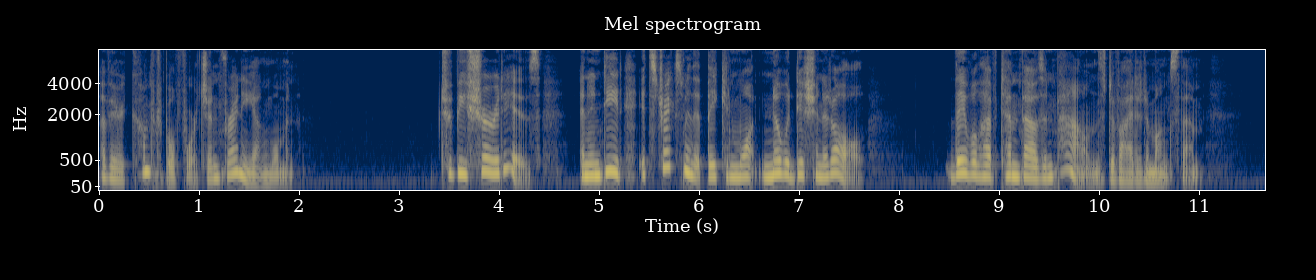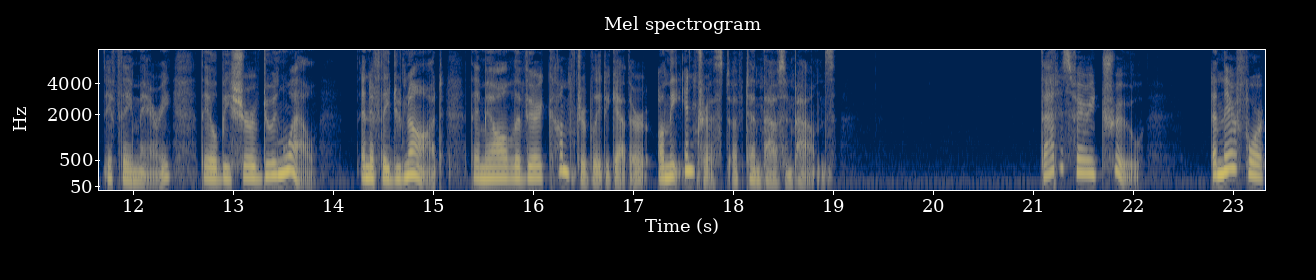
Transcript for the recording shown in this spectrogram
a very comfortable fortune for any young woman. To be sure it is, and indeed it strikes me that they can want no addition at all. They will have ten thousand pounds divided amongst them. If they marry, they will be sure of doing well, and if they do not, they may all live very comfortably together on the interest of ten thousand pounds. That is very true, and therefore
